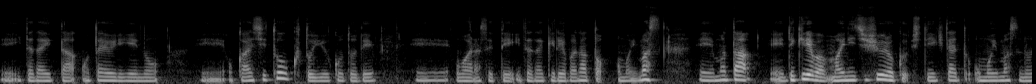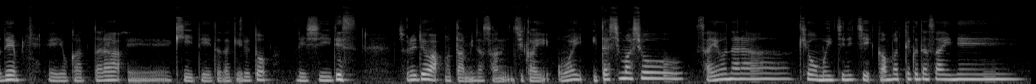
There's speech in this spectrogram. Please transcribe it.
えー、いただいたお便りへの、えー、お返しトークということで、えー、終わらせていただければなと思います、えー、また、え、できれば毎日収録していきたいと思いますので、えよかったら、え聞いていただけると嬉しいです。それではまた皆さん次回お会いいたしましょう。さようなら。今日も一日頑張ってくださいね。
